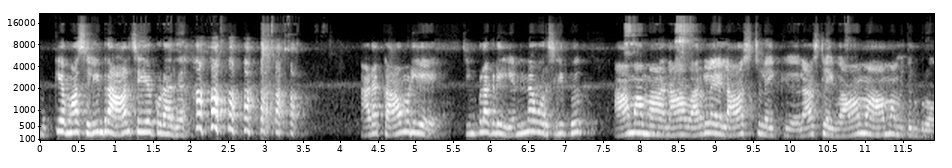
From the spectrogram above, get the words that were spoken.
முக்கியமாக சிலிண்டரை ஆன் செய்யக்கூடாது. அட காமெடியே. சிம்பிளாக கிடையாது என்ன ஒரு சிரிப்பு? ஆமாம்மா நான் வரல. லாஸ்ட் லைக் லாஸ்ட் லைவ் ஆமாம் ஆமாம் மிதுன் ப்ரோ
